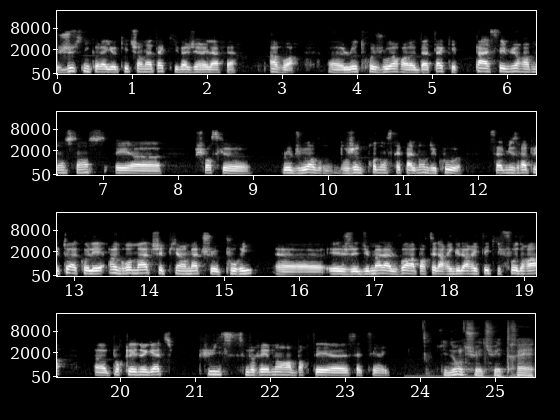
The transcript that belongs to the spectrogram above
juste Nikola Jokic en attaque qui va gérer l'affaire. À voir. L'autre joueur d'attaque est pas assez mûr à mon sens et je pense que l'autre joueur dont, je ne prononcerai pas le nom, du coup, s'amusera plutôt à coller un gros match et puis un match pourri. Euh, et j'ai du mal à le voir apporter la régularité qu'il faudra euh, pour que les Nuggets puissent vraiment remporter euh, cette série. Dis donc, tu es, tu es très,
